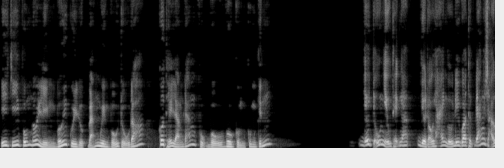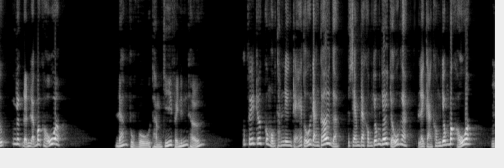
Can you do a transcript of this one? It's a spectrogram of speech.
ý chí vốn nối liền với quy luật bản nguyên vũ trụ đó, có thể làm đám phục vụ vô cùng cung kính. Giới chủ nhiều thiệt nha, vừa rồi hai người đi qua thật đáng sợ, nhất định là bất hủ á. Đám phục vụ thậm chí phải nín thở. Phía trước có một thanh niên trẻ tuổi đang tới kìa, xem ra không giống giới chủ nha, lại càng không giống bất hủ á. Ừ,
